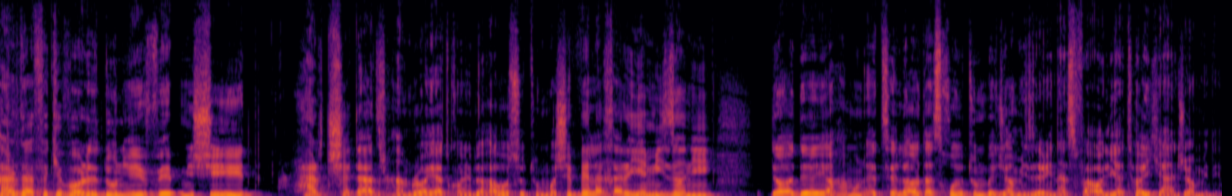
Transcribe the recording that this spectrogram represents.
هر دفعه که وارد دنیای وب میشید هر چقدر هم رعایت کنید و حواستون باشه بالاخره یه میزانی داده یا همون اطلاعات از خودتون به جا می‌ذارین از فعالیت هایی که انجام میدین.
